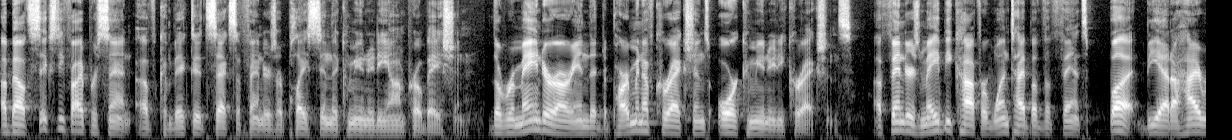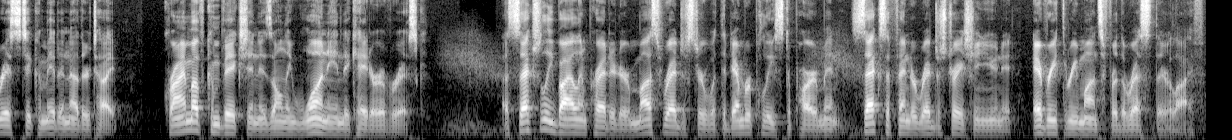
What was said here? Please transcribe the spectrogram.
About 65% of convicted sex offenders are placed in the community on probation. The remainder are in the Department of Corrections or Community Corrections. Offenders may be caught for one type of offense, but be at a high risk to commit another type. Crime of conviction is only one indicator of risk. A sexually violent predator must register with the Denver Police Department Sex Offender Registration Unit every three months for the rest of their life.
